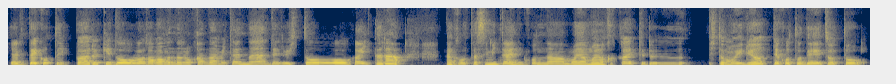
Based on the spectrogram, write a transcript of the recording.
やりたいこといっぱいあるけど、わがままなのかなみたいに悩んでる人がいたら、なんか私みたいにこんなモヤモヤ抱えてる人もいるよってことで、ちょっと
